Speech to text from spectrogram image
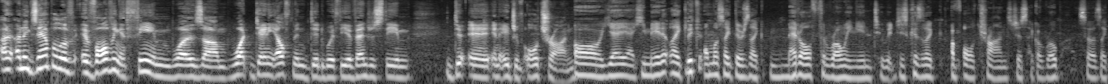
a- an example of evolving a theme was um, what Danny Elfman did with the Avengers theme d- in Age of Ultron. Oh yeah, yeah. He made it like Bec- almost like there's like metal throwing into it, just because like of Ultron's just like a robot. So it's like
